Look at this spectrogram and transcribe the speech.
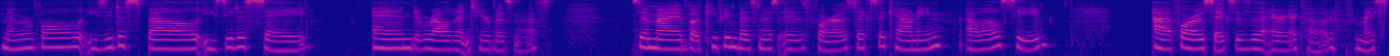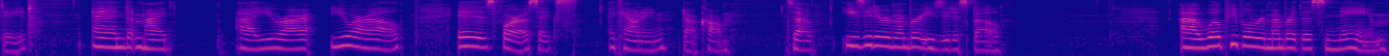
memorable, easy to spell, easy to say, and relevant to your business. So, my bookkeeping business is 406 Accounting LLC. Uh, 406 is the area code for my state. And my uh, URL is 406accounting.com. So easy to remember, easy to spell. Uh, will people remember this name?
